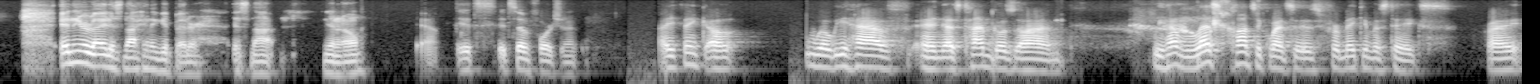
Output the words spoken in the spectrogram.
and you're right. It's not going to get better. It's not, you know? Yeah. It's, it's unfortunate. I think uh, what we have, and as time goes on, we have less consequences for making mistakes, right?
